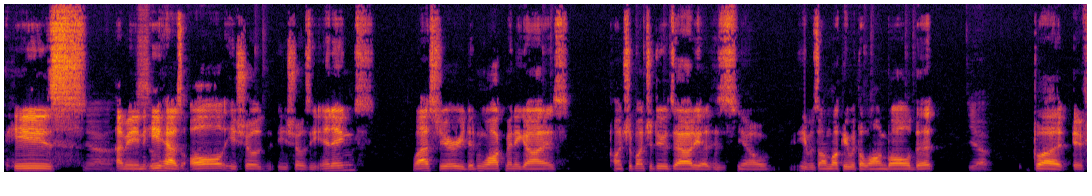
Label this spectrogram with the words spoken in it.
he's yeah. I mean, he's so he has good. all he showed he shows the innings. Last year he didn't walk many guys, punched a bunch of dudes out. He had his, you know, he was unlucky with the long ball a bit, Yeah, but if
